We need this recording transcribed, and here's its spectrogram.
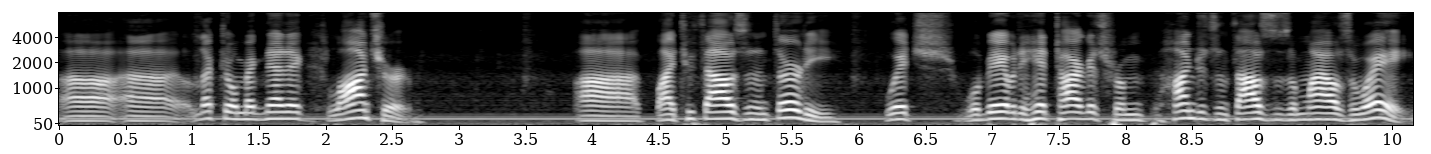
uh, uh, electromagnetic launcher, uh, by 2030, which will be able to hit targets from hundreds and thousands of miles away.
